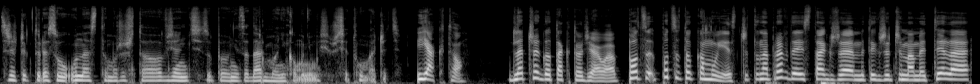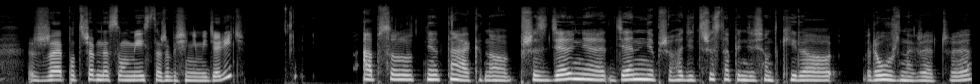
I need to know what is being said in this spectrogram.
z rzeczy, które są u nas, to możesz to wziąć zupełnie za darmo, nikomu nie musisz się tłumaczyć. Jak to? Dlaczego tak to działa? Po co, po co to komu jest? Czy to naprawdę jest tak, że my tych rzeczy mamy tyle, że potrzebne są miejsca, żeby się nimi dzielić? Absolutnie tak. No, przez dzielnie, dziennie przechodzi 350 kilo różnych rzeczy,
